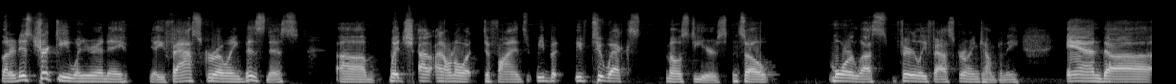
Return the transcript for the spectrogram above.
But it is tricky when you're in a, a fast growing business, um, which I, I, don't know what defines. We but we've two x most years, and so more or less fairly fast growing company. And uh,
